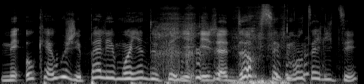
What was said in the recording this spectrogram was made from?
mais au cas où j'ai pas les moyens de payer. Et j'adore cette mentalité.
